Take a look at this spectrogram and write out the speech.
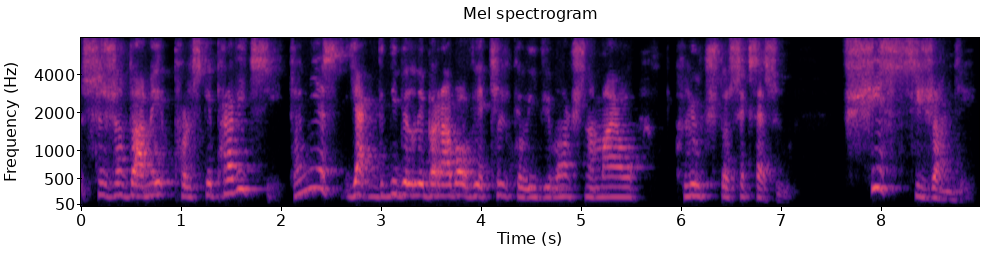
z rządami polskiej prawicy. To nie jest jak gdyby liberałowie tylko i wyłącznie mają klucz do sukcesu. Wszyscy rządzi.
